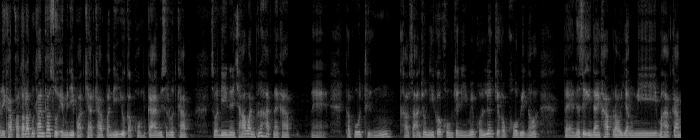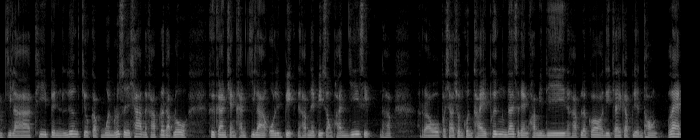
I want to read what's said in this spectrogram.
วัสดีครับ ขอต้อนรับทุกท่านเข้าสู่ MD Podcast ครับ วันนี้อยู่กับผมการวิสรุตครับ สวัสดีในเช้าวันพฤหัสนะครับแหมถ้าพูดถึงข่าวสารช่วงนี้ก็คงจะหนีไม่พ้นเรื่องเกี่ยวกับโควิดเนาะแต่เนื้อสิ่งอื่นใดครับ เรายังมีมหากรรมกีฬาที่เป็นเรื่องเกี่ยวกับมวลมนุษยชาตินะครับ ระดับโลก คือการแข่งขันกีฬาโอลิมปิกนะครับในปี 2020 นะครับ เราประชาชนคนไทยเพิ่งได้แสดงความยินดีนะครับ แล้วก็ดีใจกับเหรียญทองแรก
